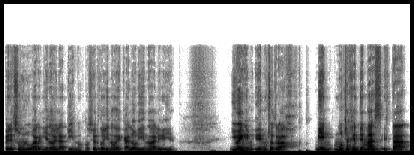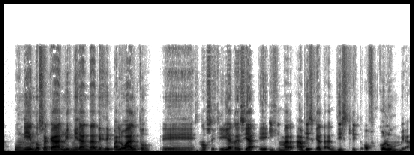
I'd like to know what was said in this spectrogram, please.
pero es un lugar lleno de latinos, ¿no es cierto? Lleno de calor y lleno de alegría y bien, y de mucho trabajo. Bien, mucha gente más está uniéndose acá. Luis Miranda desde Palo Alto eh, nos escribía, nos decía eh, Igmar Abiscat, District of Columbia,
